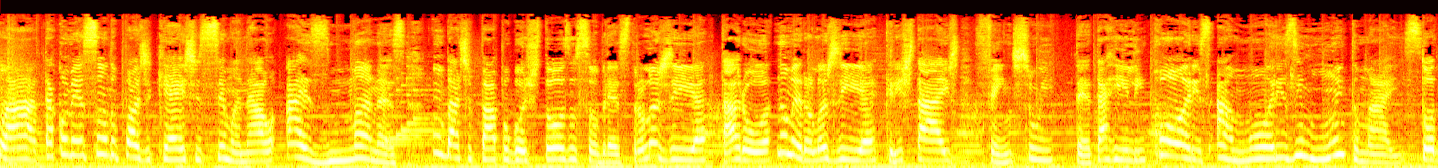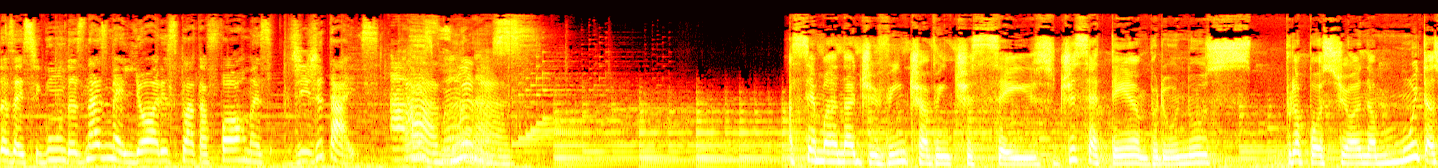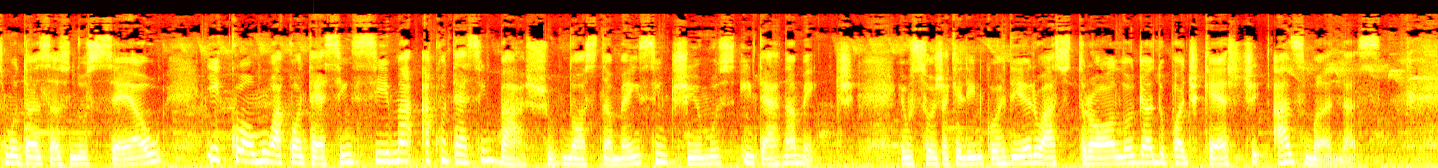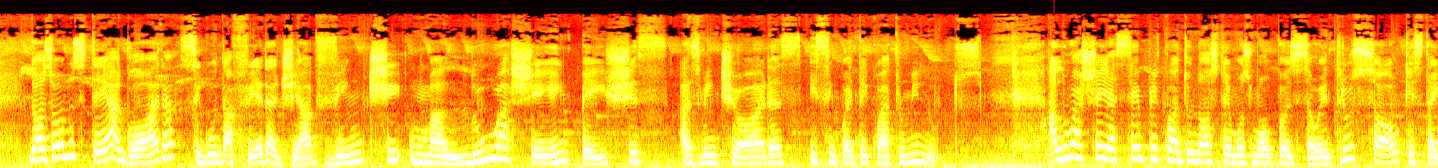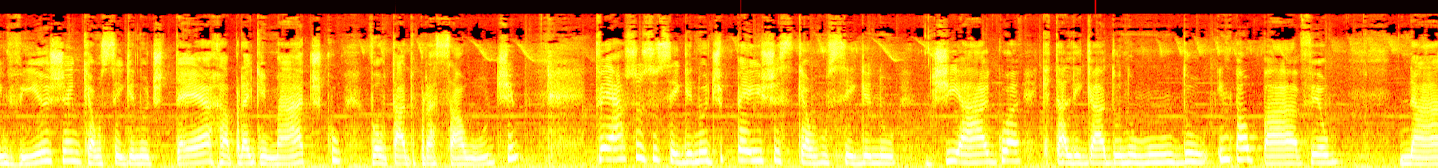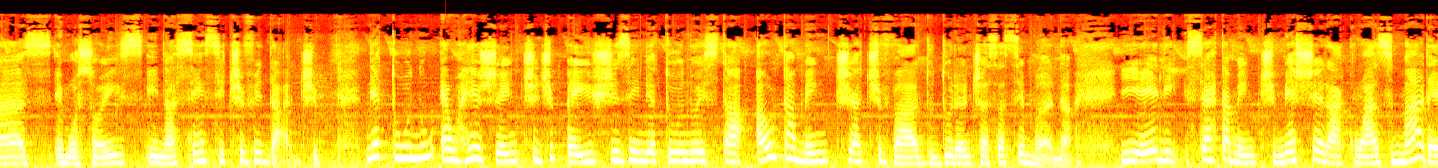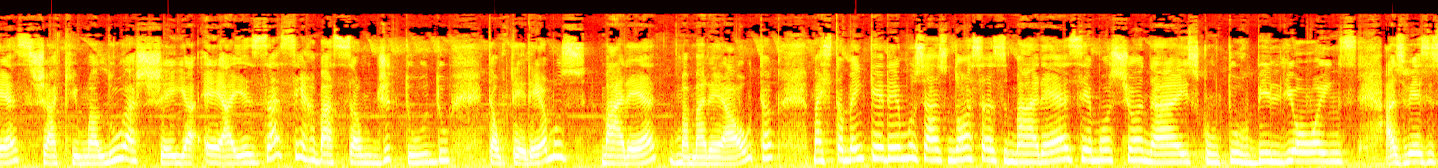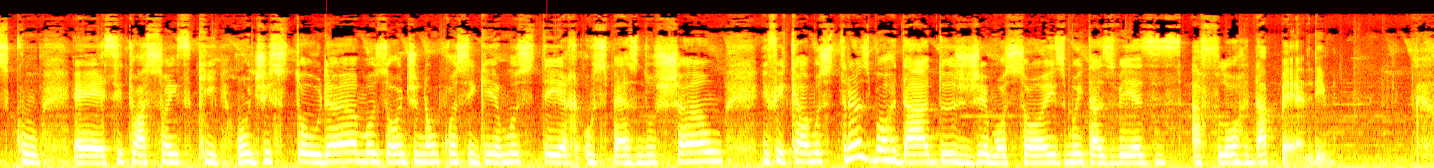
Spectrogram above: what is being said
Olá, tá começando o podcast semanal As Manas, um bate-papo gostoso sobre astrologia, tarô, numerologia, cristais, feng shui, teta healing, cores, amores e muito mais. Todas as segundas nas melhores plataformas digitais. As, As Manas. A semana de 20 a 26 de setembro nos proporciona muitas mudanças no céu e como acontece em cima, acontece embaixo. Nós também sentimos internamente. Eu sou Jaqueline Cordeiro, astróloga do podcast As Manas. Nós vamos ter agora, segunda-feira, dia 20, uma lua cheia em peixes, às 20 horas e 54 minutos. A lua cheia é sempre quando nós temos uma oposição entre o Sol, que está em Virgem, que é um signo de terra, pragmático, voltado para a saúde, versus o signo de Peixes, que é um signo de água, que está ligado no mundo impalpável, nas emoções e na sensitividade. Netuno é o regente de peixes e Netuno está altamente ativado durante essa semana. E ele certamente mexerá com as marés, já que uma lua cheia é a exacerbação de tudo. Então teremos maré, uma maré alta, mas também teremos as nossas marés emocionais com turbilhões, às vezes com é, situações que onde estouramos, onde não conseguimos ter os pés no chão e ficamos transbordados de emoções, muitas vezes a flor da pele.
